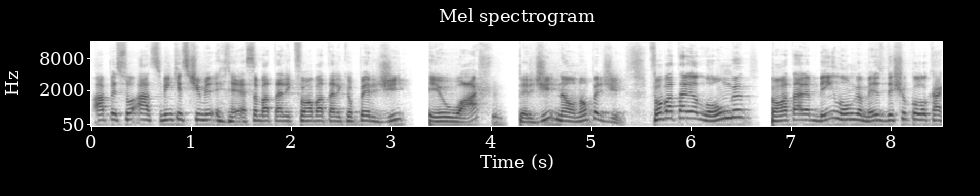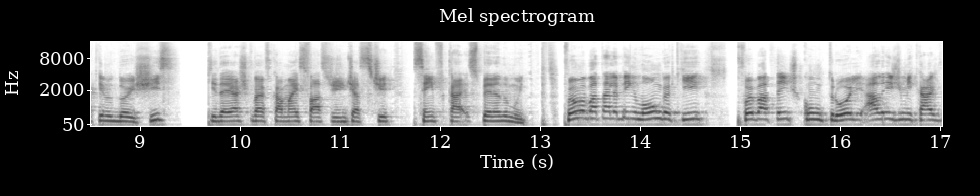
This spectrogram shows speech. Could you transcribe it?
a pessoa. Ah, se bem que esse time. Essa batalha que foi uma batalha que eu perdi. Eu acho. Perdi? Não, não perdi. Foi uma batalha longa. Foi uma batalha bem longa mesmo. Deixa eu colocar aqui no 2x. Que daí acho que vai ficar mais fácil de a gente assistir sem ficar esperando muito. Foi uma batalha bem longa aqui. Foi bastante controle. A Lei de Mikage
